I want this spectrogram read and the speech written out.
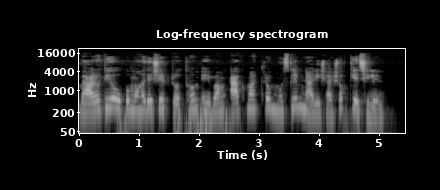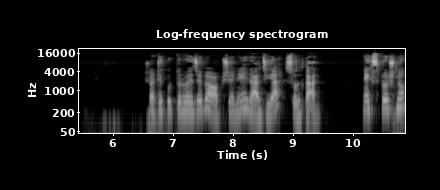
ভারতীয় উপমহাদেশের প্রথম এবং একমাত্র মুসলিম নারী শাসক কে ছিলেন? সঠিক উত্তর হয়ে যাবে option A Razia Sultan. Next প্রশ্ন,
